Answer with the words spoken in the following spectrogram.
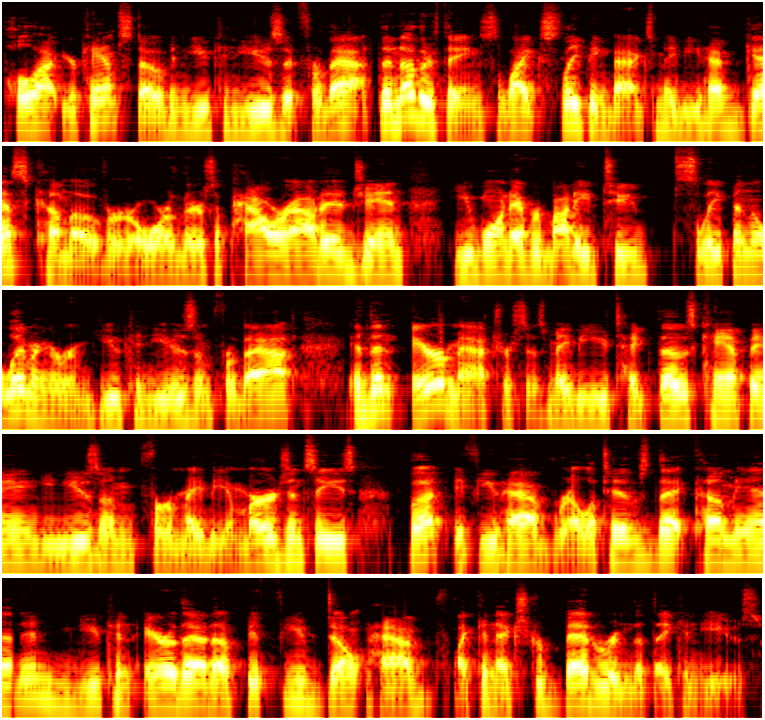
pull out your camp stove and you can use it for that. Then other things like sleeping bags, maybe you have guests come over or there's a power outage and you want everybody to sleep in the living room, you can use them for that. And then air mattresses, maybe you take those camping, you use them for maybe emergencies, but if you have relatives that come in, then you can air that up if you don't have like an extra bedroom that they can use.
